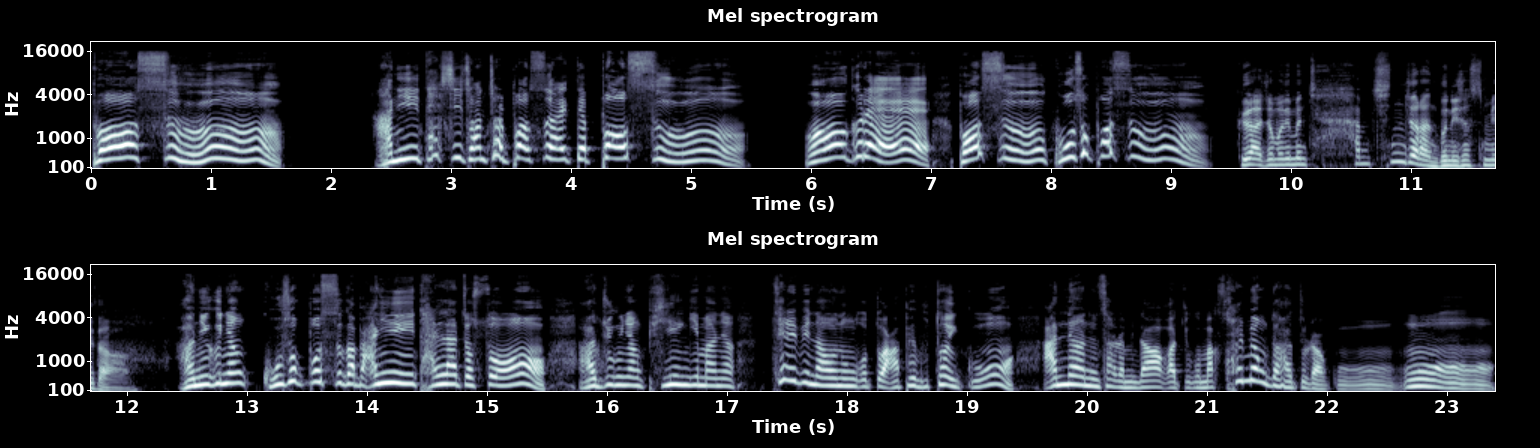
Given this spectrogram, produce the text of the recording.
버스! 아니, 택시 전철 버스 할 때 버스. 어, 그래. 버스, 고속버스. 그 아주머님은 참 친절한 분이셨습니다. 아니 그냥 고속버스가 많이 달라졌어. 아주 그냥 비행기 마냥 텔레비 나오는 것도 앞에 붙어 있고 안내하는 사람이 나와가지고 막 설명도 하더라고. 어.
